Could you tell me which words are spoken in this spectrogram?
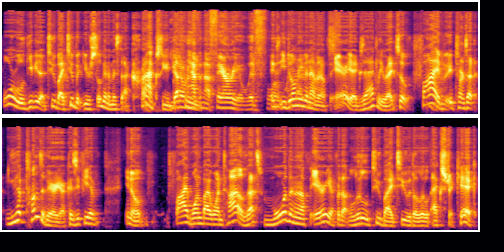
four will give you that two by two, but you're still going to miss that crack. So you, you definitely don't have enough area with four. You don't even have enough area, exactly right. So five, it turns out you have tons of area because if you have, you know, five one by one tiles, that's more than enough area for that little two by two with a little extra kick.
